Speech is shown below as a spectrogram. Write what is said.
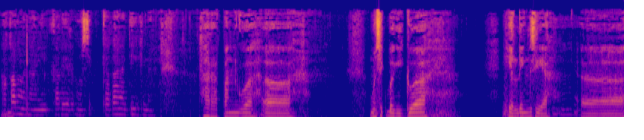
kakak mengenai karir musik kakak nanti gimana? Harapan gua eh, musik bagi gua healing sih ya Eh,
